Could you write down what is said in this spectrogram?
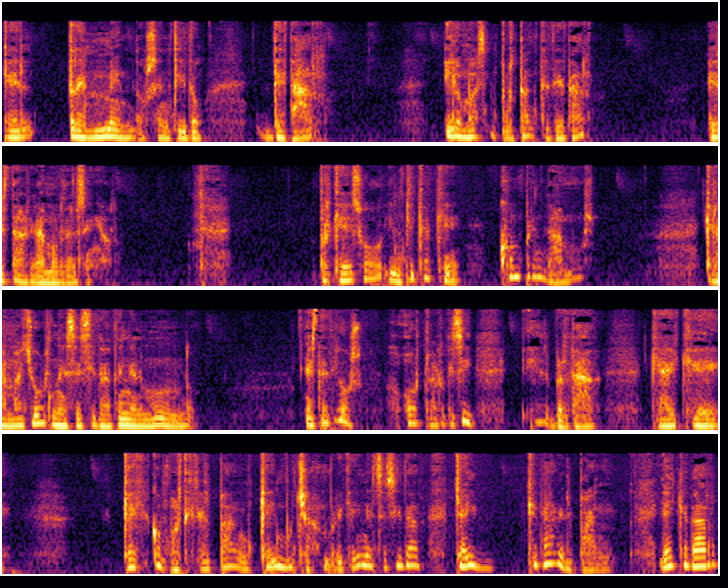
que el tremendo sentido de dar y lo más importante de dar es dar el amor del Señor. Porque eso implica que comprendamos que la mayor necesidad en el mundo es de Dios. Oh, claro que sí, es verdad que hay que que hay que compartir el pan, que hay mucha hambre, que hay necesidad, que hay que dar el pan. Y hay que dar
